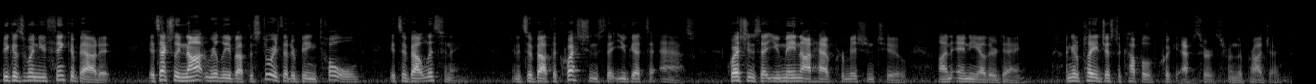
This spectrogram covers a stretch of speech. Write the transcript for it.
Because when you think about it, it's actually not really about the stories that are being told, it's about listening. And it's about the questions that you get to ask, questions that you may not have permission to on any other day. I'm going to play just a couple of quick excerpts from the project.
